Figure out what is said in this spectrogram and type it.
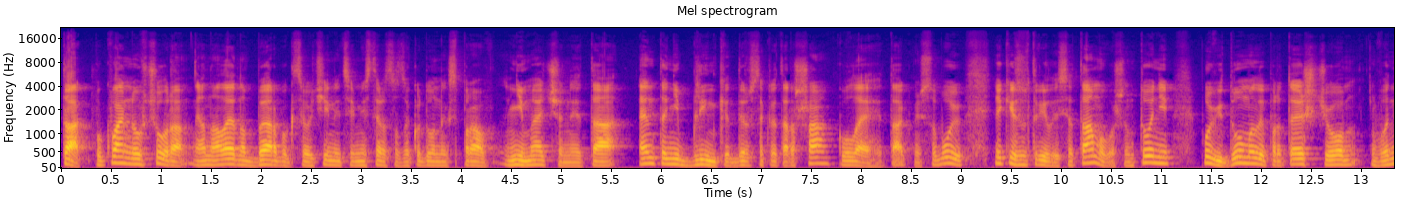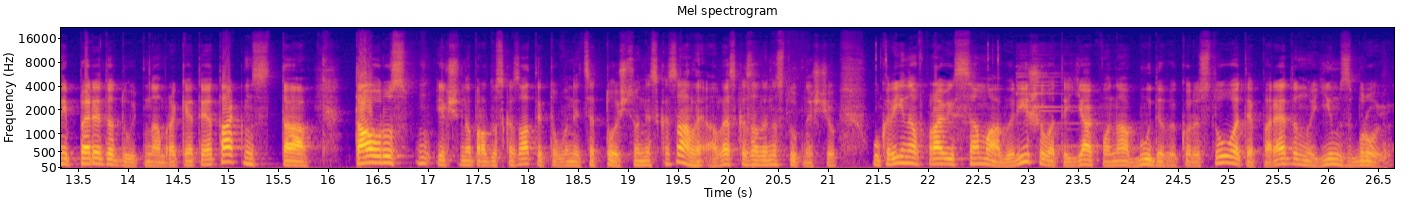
Так, буквально вчора Аналена Бербок, це очільниця Міністерства закордонних справ Німеччини та Ентоні Блінкен, держсекретар США, колеги так між собою, які зустрілися там у Вашингтоні, повідомили про те, що вони передадуть нам ракети Атакмс та Таурус, ну, якщо направду сказати, то вони це точно не сказали, але сказали наступне: що Україна вправі сама вирішувати, як вона буде використовувати передану їм зброю.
